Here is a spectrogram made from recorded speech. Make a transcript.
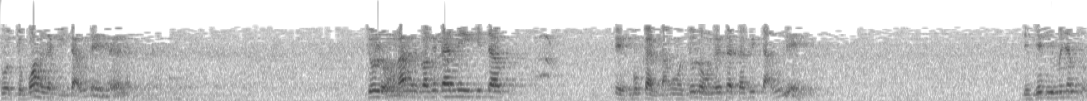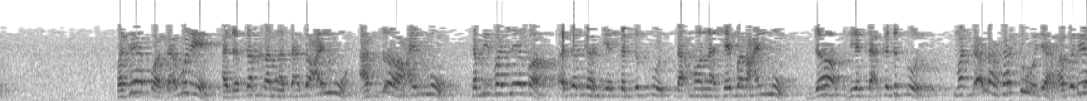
Kutubah lagi. Tak boleh. Tolonglah. Dia kata ni kita. Eh bukan tak mau tolong. Kata tapi tak boleh. Dia jadi macam tu. Pasal apa? Tak boleh. Adakah kerana tak ada ilmu? Ada ilmu. Tapi pasal apa? Adakah dia kedekut tak mau nak sebar ilmu? Tak, dia tak kedekut. Masalah satu aja. Apa dia?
